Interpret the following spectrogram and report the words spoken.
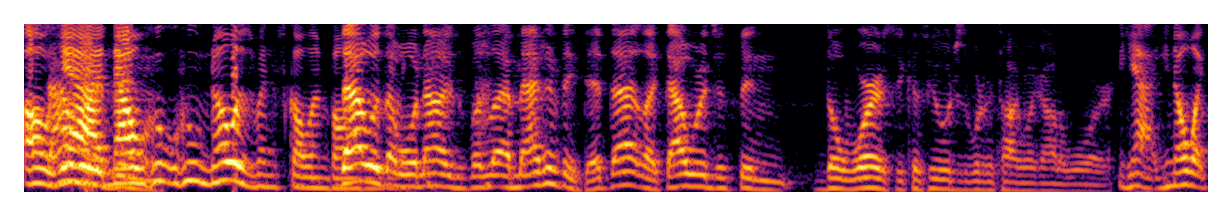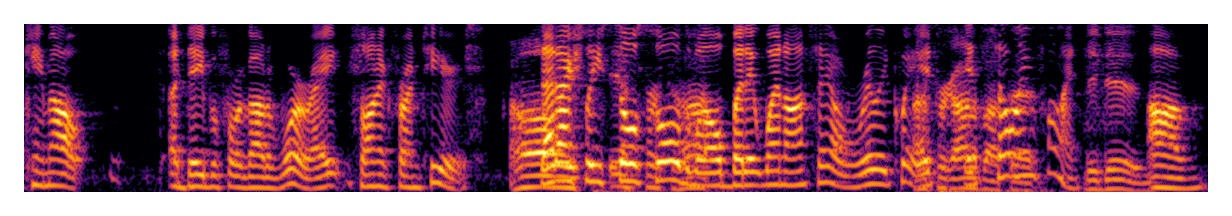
Oh that yeah, now been- who who knows when Skull and Bones? That was well now. Is, but like, imagine if they did that. Like that would have just been the worst because people just wouldn't be talking about God of War. yeah. You know what came out a day before God of War, right? Sonic Frontiers. Oh, that actually still sold forgot. well, but it went on sale really quick. I it's it's selling that. fine. They did. Um,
